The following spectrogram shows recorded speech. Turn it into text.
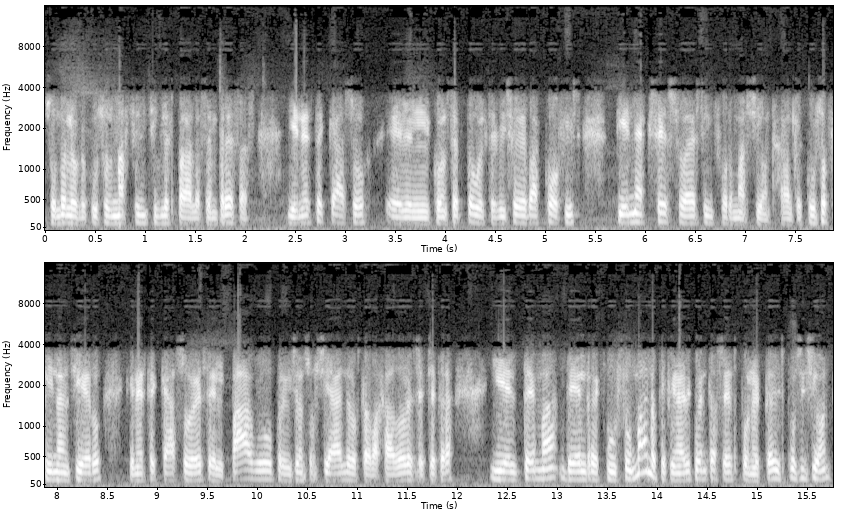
son de los recursos más sensibles para las empresas. Y en este caso, el concepto o el servicio de back office tiene acceso a esa información, al recurso financiero, que en este caso es el pago, previsión social de los trabajadores, etcétera, y el tema del recurso humano, que al final de cuentas es ponerte a disposición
